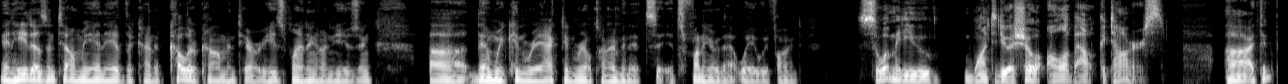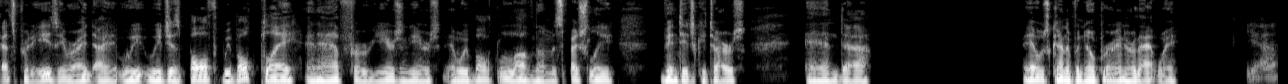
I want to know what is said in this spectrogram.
and he doesn't tell me any of the kind of color commentary he's planning on using, uh, then we can react in real time, and it's it's funnier that way. We find. So, what made you want to do a show all about guitars? Uh, I think that's pretty easy, right? I, we we just both we both play and have for years and years, and we both love them, especially vintage guitars. And uh, it was kind of a no brainer that way. Yeah,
